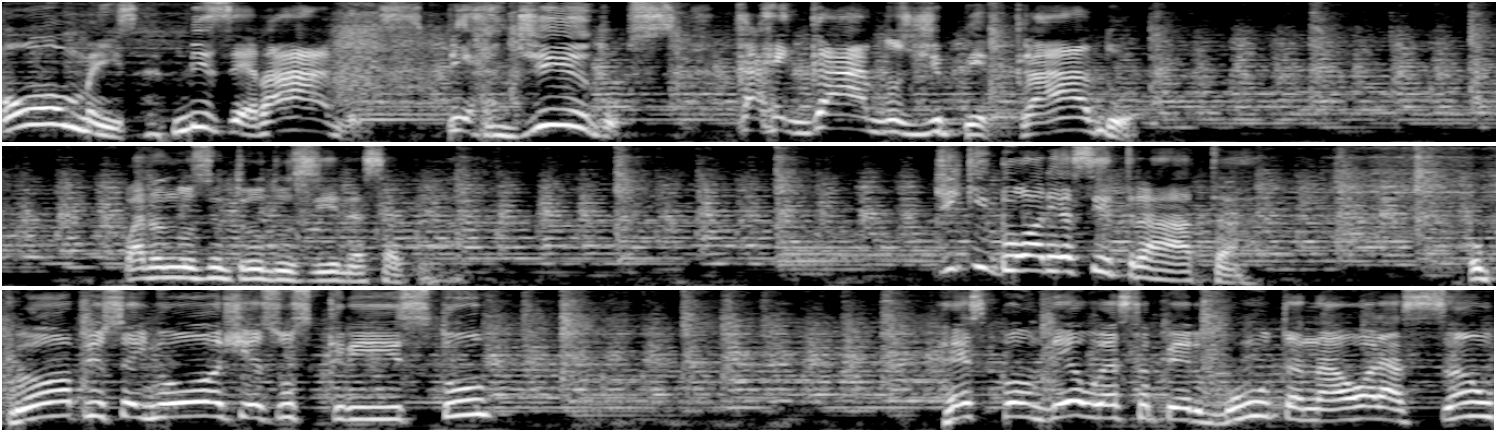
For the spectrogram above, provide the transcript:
homens miseráveis, perdidos, carregados de pecado, para nos introduzir nessa glória. De que glória se trata? O próprio Senhor Jesus Cristo respondeu essa pergunta na oração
